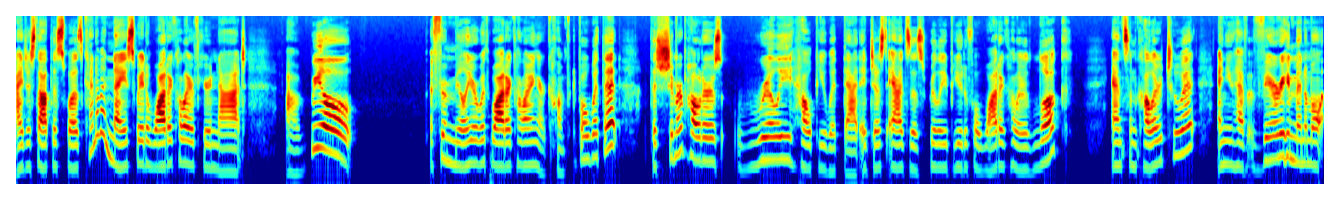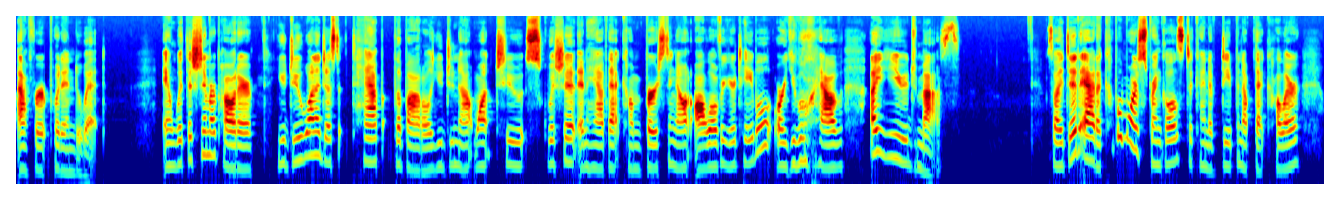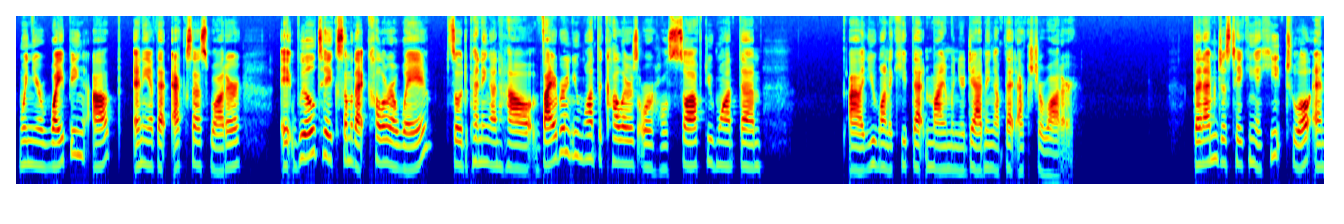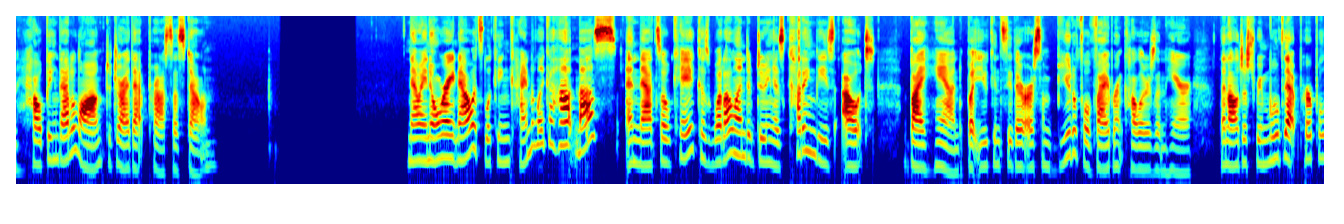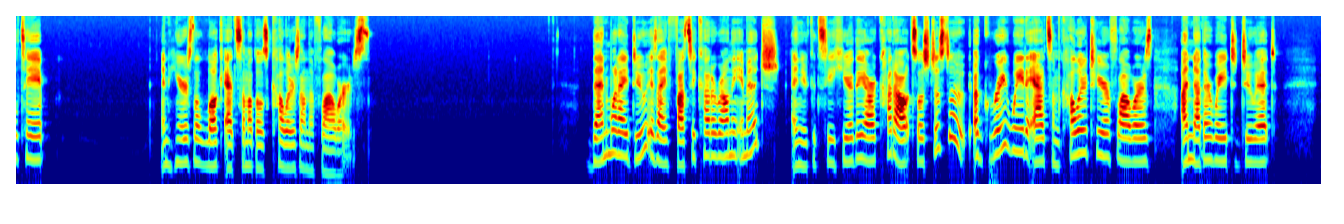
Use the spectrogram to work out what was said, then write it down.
I just thought this was kind of a nice way to watercolor if you're not uh, real familiar with watercoloring or comfortable with it. The shimmer powders really help you with that. It just adds this really beautiful watercolor look and some color to it, and you have very minimal effort put into it. And with the shimmer powder, you do want to just tap the bottle. You do not want to squish it and have that come bursting out all over your table, or you will have a huge mess. So I did add a couple more sprinkles to kind of deepen up that color. When you're wiping up any of that excess water, it will take some of that color away. So depending on how vibrant you want the colors or how soft you want them, uh, you want to keep that in mind when you're dabbing up that extra water. Then I'm just taking a heat tool and helping that along to dry that process down. Now I know right now it's looking kind of like a hot mess and that's okay because what I'll end up doing is cutting these out by hand but you can see there are some beautiful vibrant colors in here. Then I'll just remove that purple tape and here's a look at some of those colors on the flowers. Then what I do is I fussy cut around the image and you can see here they are cut out. So it's just a, a great way to add some color to your flowers. Another way to do it.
